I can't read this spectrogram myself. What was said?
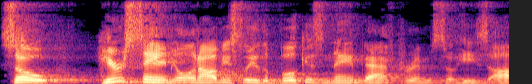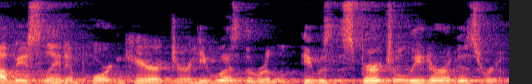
So here's Samuel, and obviously the book is named after him, so he's obviously an important character. He was the, he was the spiritual leader of Israel.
